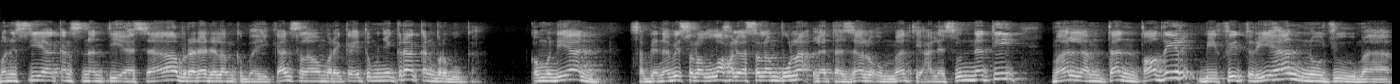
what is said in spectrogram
Manusia akan senantiasa berada dalam kebaikan selama mereka itu menyegerakan berbuka. Kemudian Sabda Nabi Shallallahu Alaihi Wasallam pula, la tazalu ummati ala sunnati malam tantadhir bi fitrihan nujuma.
